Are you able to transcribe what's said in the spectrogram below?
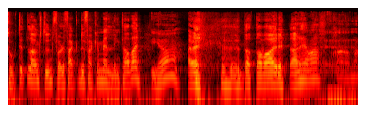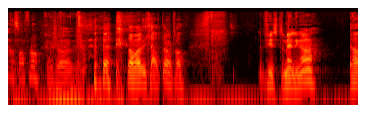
tok det ikke lang stund før du fikk, du fikk en melding til deg. ja. Er det, dette var Det hva faen var det jeg sa for noe? det var litt kaldt, i hvert fall. Første meldinga Ja,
